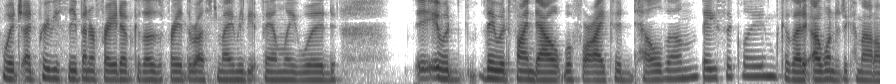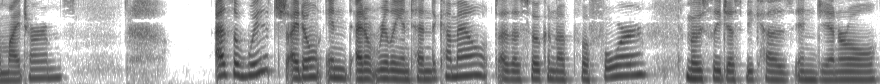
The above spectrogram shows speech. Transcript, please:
which I'd previously been afraid of because I was afraid the rest of my immediate family would it would they would find out before I could tell them basically because I, I wanted to come out on my terms. As a witch, I don't in, I don't really intend to come out as I've spoken up before, mostly just because in general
